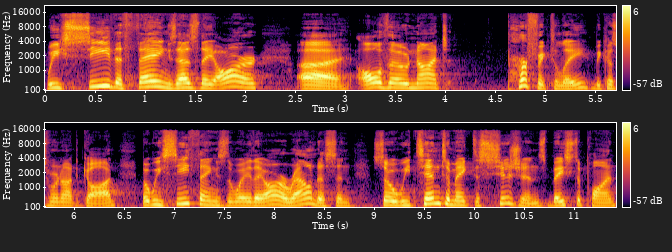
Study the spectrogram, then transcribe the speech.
we see the things as they are uh, although not perfectly because we're not God, but we see things the way they are around us. And so we tend to make decisions based upon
